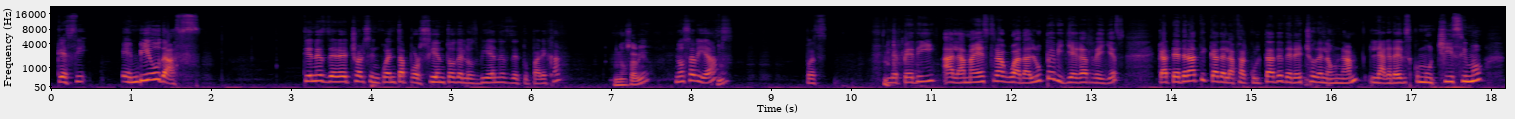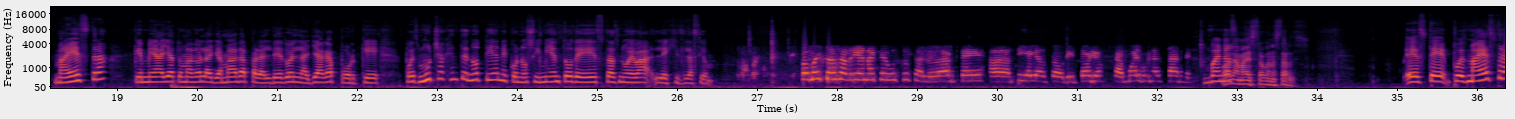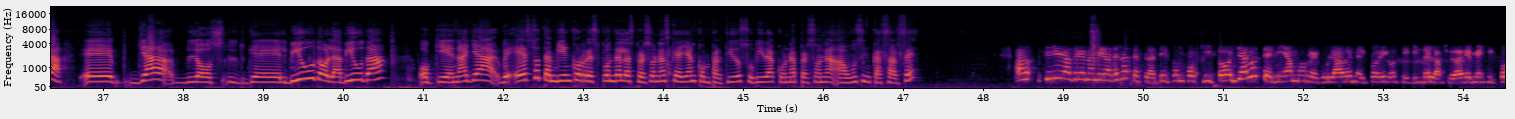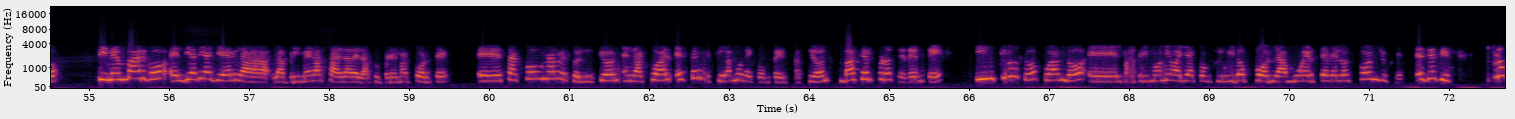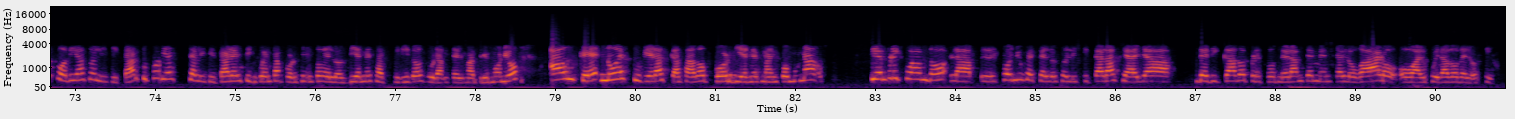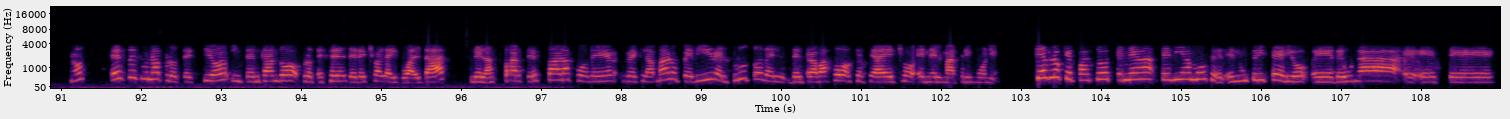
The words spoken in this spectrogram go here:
que si en viudas tienes derecho al 50% de los bienes de tu pareja. ¿No sabía? ¿No sabías? Pues le pedí a la maestra Guadalupe Villegas Reyes, catedrática de la Facultad de Derecho de la UNAM, le agradezco muchísimo, maestra, que me haya tomado la llamada para el dedo en la llaga porque pues mucha gente no tiene conocimiento de esta nueva legislación. ¿Cómo estás, Adriana? Qué gusto saludarte a ti y a tu auditorio. Samuel, buenas tardes. Buenas, Hola, maestra, buenas tardes. este, pues maestra, eh, ya los, que el viudo, la viuda o quien haya, esto también corresponde a las personas que hayan compartido su vida con una persona aún sin casarse. Ah, sí, Adriana, mira, déjate platico un poquito. Ya lo teníamos regulado en el Código Civil de la Ciudad de México. Sin embargo, el día de ayer la, primera sala de la Suprema Corte eh, sacó una resolución en la cual este reclamo de compensación va a ser procedente incluso cuando eh, el matrimonio haya concluido por la muerte de los cónyuges. Es decir, tú lo podías solicitar, tú podías solicitar el 50% de los bienes adquiridos durante el matrimonio, aunque no estuvieras casado por bienes mancomunados, siempre y cuando la, el cónyuge que lo solicitara se haya dedicado preponderantemente al hogar o, al cuidado de los hijos, ¿no? Esto es una protección intentando proteger el derecho a la igualdad de las partes para poder reclamar o pedir el fruto del, del trabajo que se ha hecho en el matrimonio. ¿Qué es lo que pasó? Tenía, teníamos en un criterio eh, de una, eh, este,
